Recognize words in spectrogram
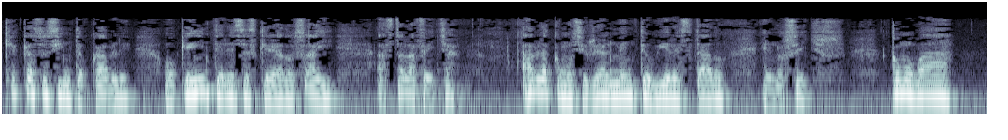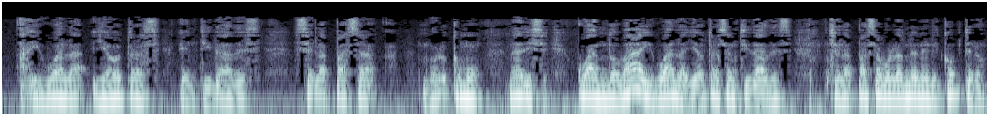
¿Qué acaso es intocable? ¿O qué intereses creados hay hasta la fecha? Habla como si realmente hubiera estado en los hechos. ¿Cómo va a Iguala y a otras entidades? Se la pasa como nadie dice, cuando va a Iguala y otras entidades, se la pasa volando en helicóptero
